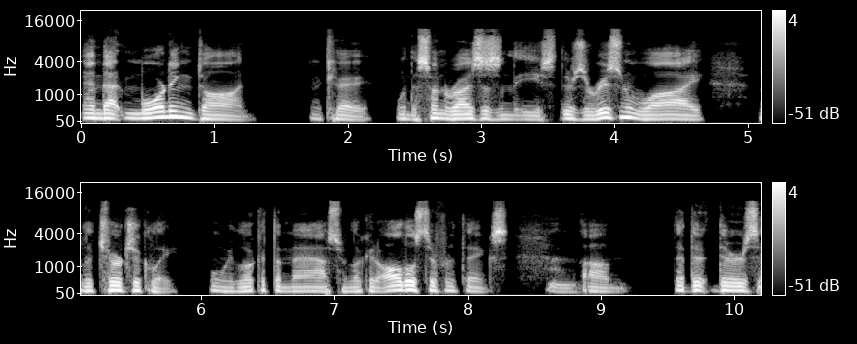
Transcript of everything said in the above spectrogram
And that morning dawn, okay, when the sun rises in the east, there's a reason why liturgically, when we look at the mass and look at all those different things, mm. um, that there, there's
